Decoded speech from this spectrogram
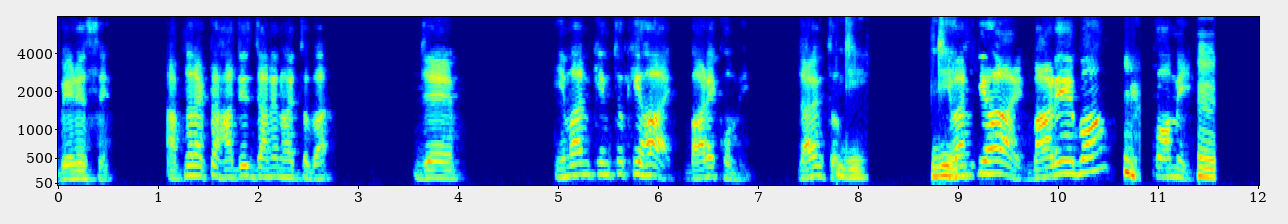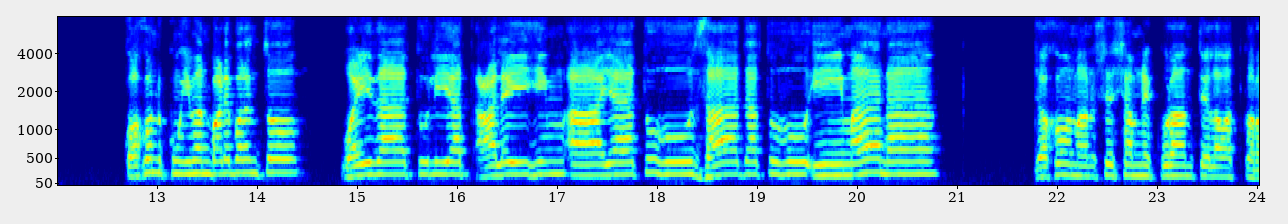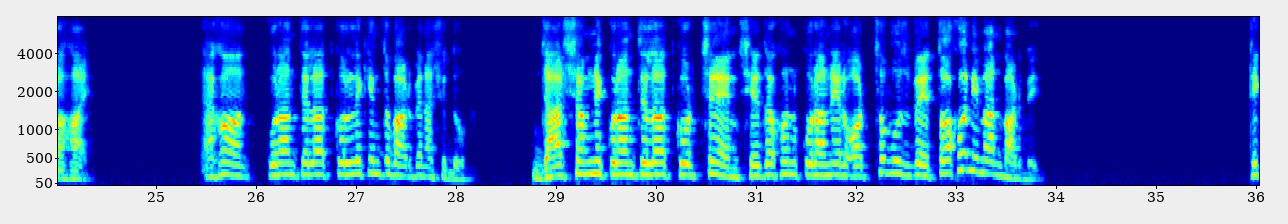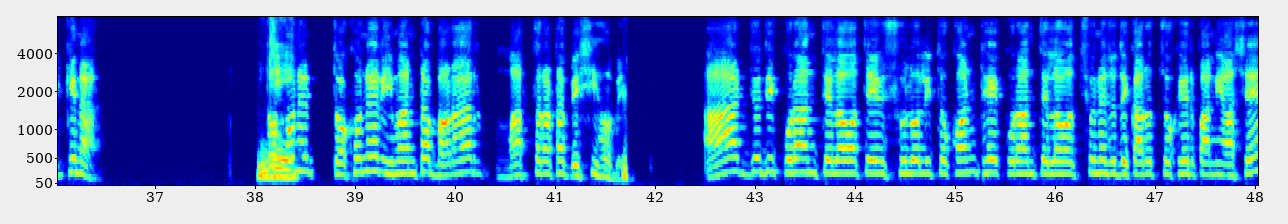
বেড়েছে। আপনারা একটা হাদিস জানেন হয়তোবা যে ইমান কিন্তু কি হয়? বাড়ে কমে। জানেন তো? ইমান কি হয়? বাড়ে এবং কমে। কখন ইমান বাড়ে বলেন তো? ওয়াইদা তুলিয়াত আলাইহিম আয়াতুহু জাদাতুহু ঈমানা। যখন মানুষের সামনে কোরআন তেলাওয়াত করা হয়। এখন কোরআন তেলাওয়াত করলে কিন্তু বাড়বে না শুধু। যার সামনে কোরআন তেলাওয়াত করছেন সে যখন কোরআনের অর্থ বুঝবে তখন ইমান বাড়বে। ঠিক কিনা? তখনের তখনের ইমানটা বাড়ার মাত্রাটা বেশি হবে। আর যদি কোরআন তেলাওয়াতের সুললিত কণ্ঠে কোরআন তেলাওয়াত শুনে যদি কারোর চোখের পানি আসে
